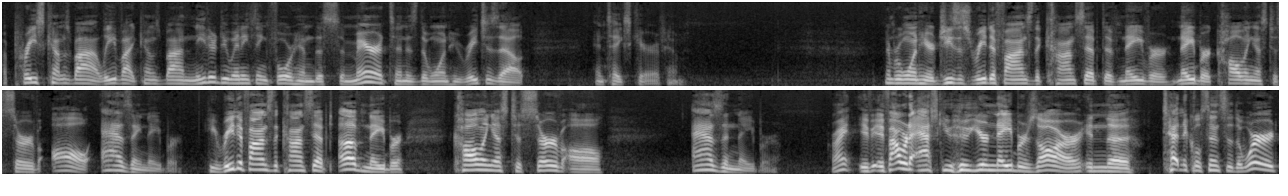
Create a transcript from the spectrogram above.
A priest comes by, a Levite comes by, neither do anything for him. The Samaritan is the one who reaches out and takes care of him. Number one here, Jesus redefines the concept of neighbor, neighbor calling us to serve all as a neighbor. He redefines the concept of neighbor, calling us to serve all as a neighbor. Right? If, if I were to ask you who your neighbors are in the technical sense of the word,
